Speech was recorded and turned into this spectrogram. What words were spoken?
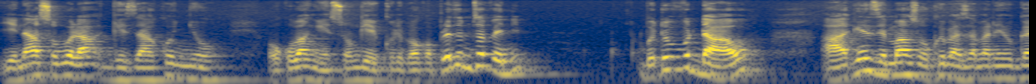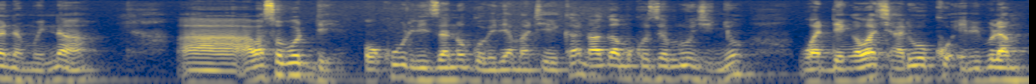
yena asobola gezaako nnyo okuba nga ensonga ekolebwako. President museveni bwe tuvudde awo agenze maaso okwebaza bannayuganda mwenna abasobodde okuwuliriza n'ogoberera amateeka naga mukoze bulungi nnyo wadde nga wakyaliwoko ebibulamu.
